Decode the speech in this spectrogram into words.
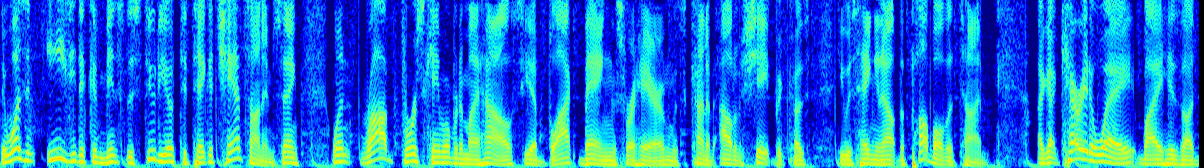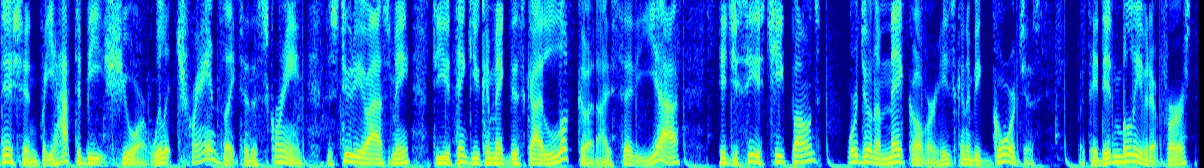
it wasn't easy to convince the studio to take a chance on him, saying, When Rob first came over to my house, he had black bangs for hair and was kind of out of shape because he was hanging out the pub all the time. I got carried away by his audition, but you have to be sure. Will it translate to the screen? The studio asked me, Do you think you can make this guy look good? I said, Yeah. Did you see his cheekbones? We're doing a makeover. He's going to be gorgeous. But they didn't believe it at first.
